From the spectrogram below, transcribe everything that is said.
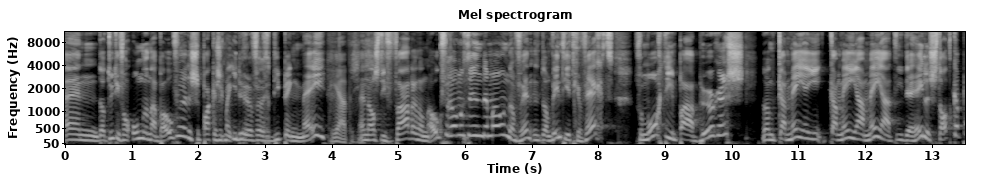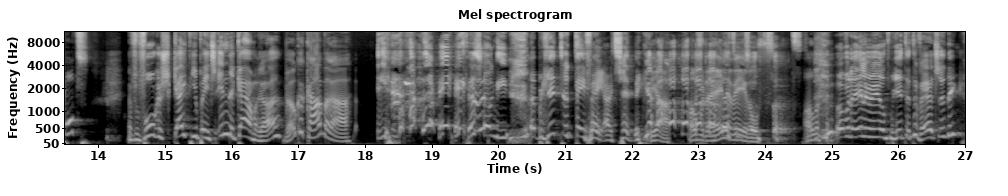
En dat doet hij van onder naar boven. Dus ze pakken zeg maar iedere verdieping mee. Ja, precies. En als die vader dan ook verandert in een demon, dan, win- dan wint hij het gevecht. Vermoordt hij een paar burgers. Dan kamea- kamehameha't hij de hele stad kapot. En vervolgens kijkt hij opeens in de camera. Welke camera? Ja, dat weet ik dus ook niet. Het begint een tv-uitzending. Ja, over de hele wereld. Alle... Over de hele wereld begint een tv-uitzending.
